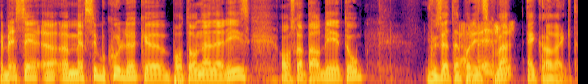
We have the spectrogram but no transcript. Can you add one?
Eh c'est, euh, merci beaucoup, Luc, pour ton analyse. On se reparle bientôt. Vous êtes à Politiquement Incorrect.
